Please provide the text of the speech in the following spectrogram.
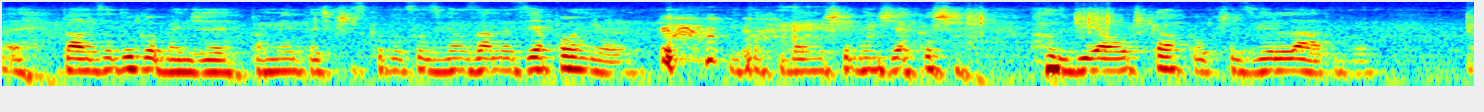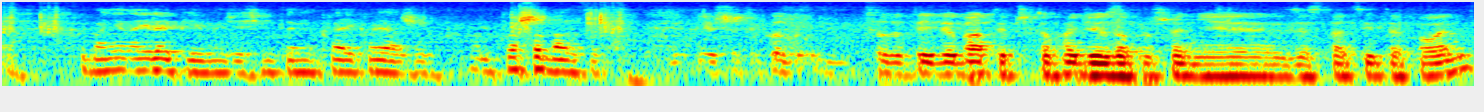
e, bardzo długo będzie pamiętać wszystko to, co związane z Japonią. I to chyba mu się będzie jakoś odbijało czkawką przez wiele lat, bo e, chyba nie najlepiej będzie się ten kraj kojarzył. I proszę bardzo. Jeszcze tylko co do tej debaty, czy to chodzi o zaproszenie ze stacji TVN?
